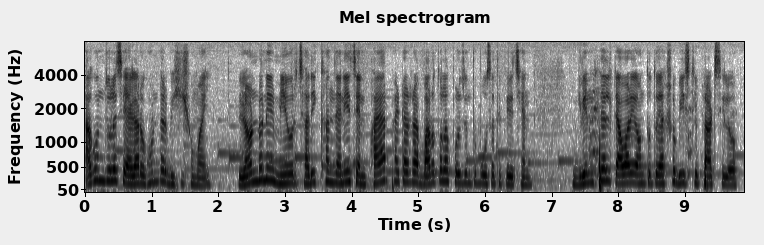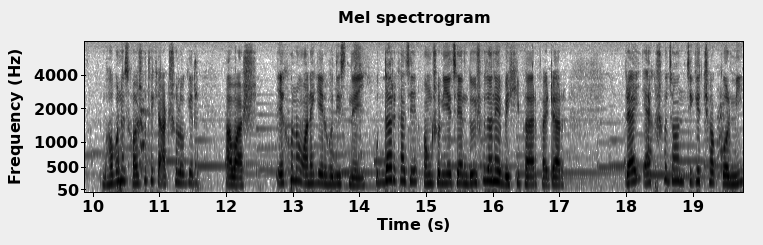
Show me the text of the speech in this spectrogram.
আগুন জ্বলেছে এগারো ঘণ্টার বেশি সময়। লন্ডনের মেয়র সাদিক খান জানিয়েছেন, ফায়ার ফাইটাররা বারোতলা পর্যন্ত পৌঁছাতে পেরেছেন। গ্রিনফেল টাওয়ারে অন্তত একশো বিশটি ফ্ল্যাট ছিল। ভবনে ছয়শো থেকে আটশো লোকের আবাস। এখনও অনেকের হদিস নেই। উদ্ধার কাজে অংশ নিয়েছেন দুইশো জনের বেশি ফায়ার ফাইটার প্রায় একশো জন চিকিৎসক কর্মী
